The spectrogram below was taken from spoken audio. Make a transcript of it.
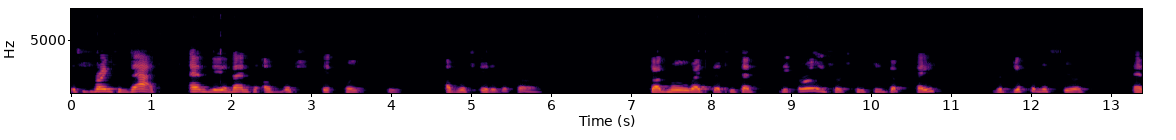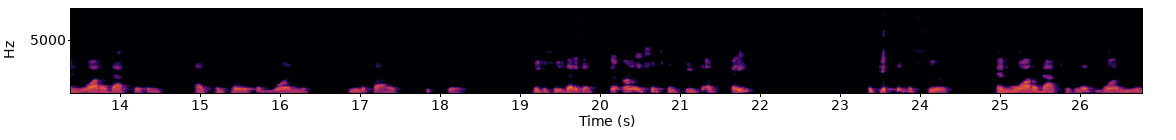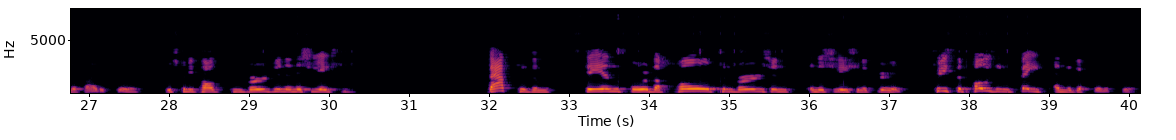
It's referring to that and the event of which it points to, of which it is a. Doug Moo writes this. He said, the early church conceived of faith, the gift of the Spirit, and water baptism as components of one unified experience. Let me just read that again. The early church conceived of faith, the gift of the Spirit, and water baptism as one unified experience, which can be called conversion initiation. Baptism stands for the whole conversion initiation experience, presupposing faith and the gift of the Spirit.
